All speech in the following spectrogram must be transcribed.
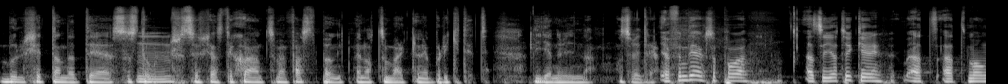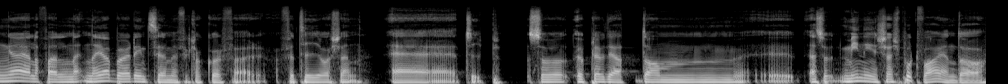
bullshittandet är så stort så känns det skönt som en fast punkt med något som verkligen är på riktigt. Det genuina och så vidare. Jag funderar också på, alltså jag tycker att, att många i alla fall, när- när jag började intressera mig för klockor för, för tio år sedan, eh, typ, så upplevde jag att de, eh, alltså min inkörsport var ändå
